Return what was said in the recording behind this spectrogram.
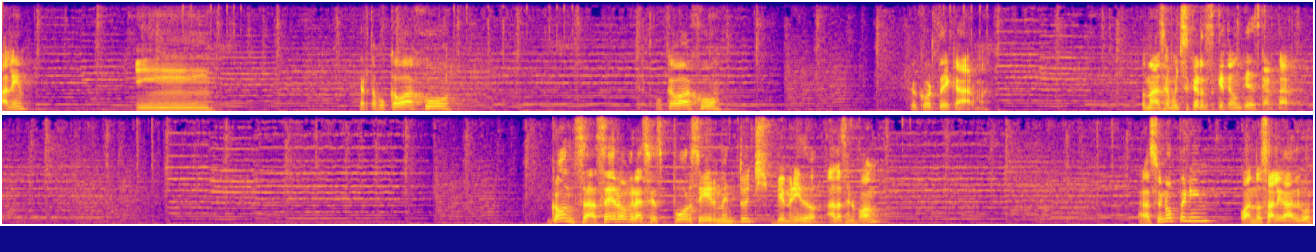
Vale. Y... Carta boca abajo. Boca abajo corte de karma. Además, hay muchas cartas que tengo que descartar. Gonza Cero, gracias por seguirme en Twitch. Bienvenido a la Zenfone. Haz un opening cuando salga algo.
